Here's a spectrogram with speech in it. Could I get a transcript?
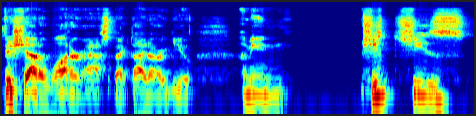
fish out of water aspect, I'd argue. I mean, she's she's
